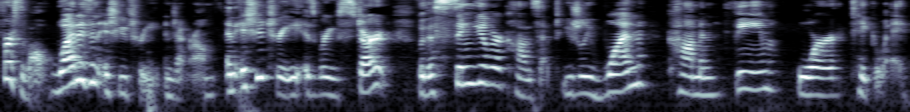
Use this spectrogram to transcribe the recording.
First of all, what is an issue tree in general? An issue tree is where you start with a singular concept, usually one common theme or takeaway,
